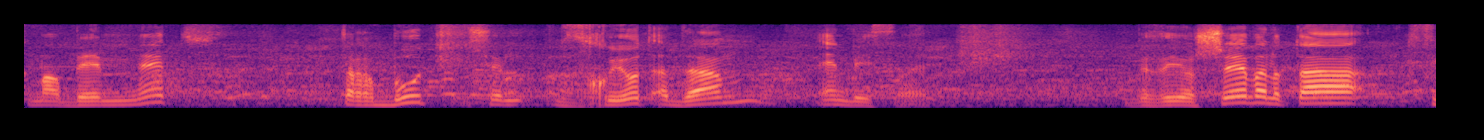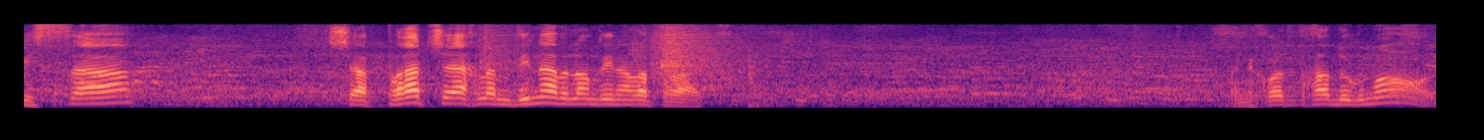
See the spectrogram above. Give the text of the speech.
כלומר, באמת תרבות של זכויות אדם אין בישראל. וזה יושב על אותה תפיסה שהפרט שייך למדינה ולא המדינה לפרט. ואני יכול לתת לך דוגמאות,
